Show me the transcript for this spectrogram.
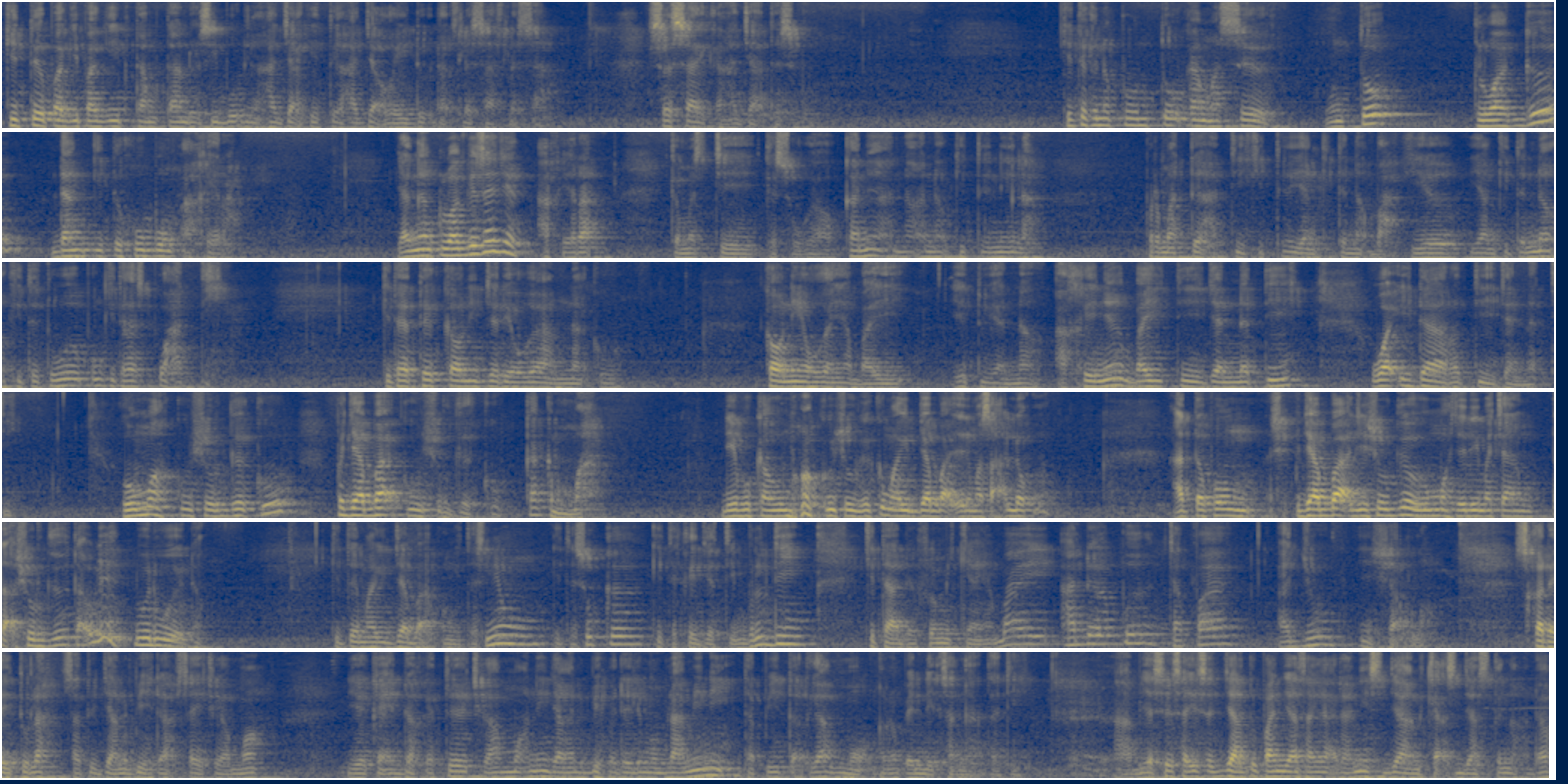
Kita pagi-pagi petang-petang duk sibuk dengan hajat kita, hajat orang hidup tak selesai-selesai. Selesaikan hajat tersebut. Kita kena peruntukkan masa untuk keluarga dan kita hubung akhirat. Jangan keluarga saja, akhirat. Ke masjid, ke surau. Kerana anak-anak kita ni lah permata hati kita yang kita nak bahagia yang kita nak kita tua pun kita rasa puas hati. Kita kata kau ni jadi orang anakku. Kau ni orang yang baik. Itu yang nak. Akhirnya baiti jannati wa idarati jannati. Rumahku syurgaku pejabatku syurgaku. Kan kemah. Dia bukan rumahku syurgaku mari pejabat jadi masalah ataupun pejabat je syurga rumah jadi macam tak syurga tak boleh. Dua-dua dah. Kita mari jabat pun kita senyum kita suka kita kerja team building kita ada pemikiran yang baik ada apa capai aju insyaAllah sekadar itulah satu jam lebih dah saya ceramah dia kaedah kata ceramah ni jangan lebih pada 15 minit. Tapi tak teramuk kerana pendek sangat tadi. Ha, biasa saya sejam tu panjang sangat dah ni sejam dekat sejam setengah dah.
